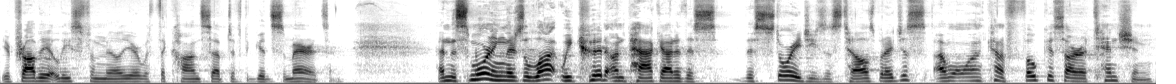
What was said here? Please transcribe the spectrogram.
You're probably at least familiar with the concept of the Good Samaritan. And this morning, there's a lot we could unpack out of this, this story Jesus tells, but I just I want to kind of focus our attention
